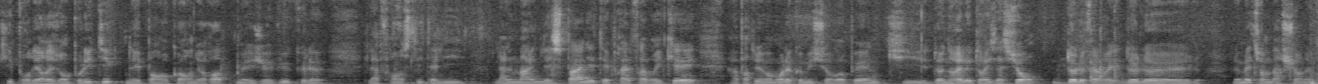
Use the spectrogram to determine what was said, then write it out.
qui pour des raisons politiques n'est pas encore en Europe, mais j'ai vu que la France, l'Italie, l'Allemagne, l'Espagne étaient prêts à le fabriquer à partir du moment où la Commission européenne qui donnerait l'autorisation de, le, de le, mettre sur le marché en Europe.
